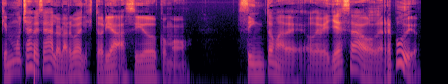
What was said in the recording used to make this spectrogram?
que muchas veces a lo largo de la historia ha sido como síntoma de, o de belleza o de repudio.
